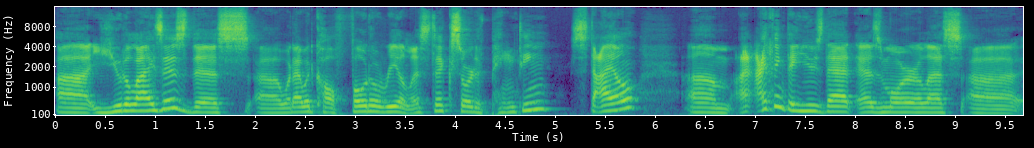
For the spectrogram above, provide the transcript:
uh, utilizes this uh, what I would call photorealistic sort of painting style. Um, I, I think they use that as more or less uh,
